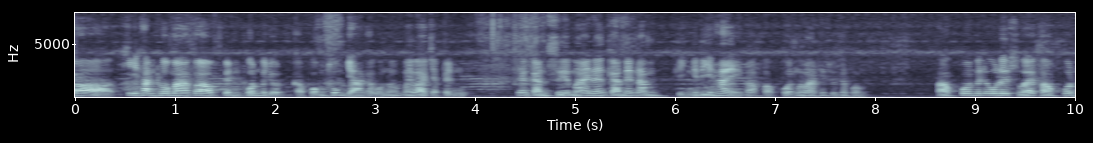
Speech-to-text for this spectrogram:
ก็ที่ท่านโทรมาก็เป็นผลประโยชน์กับผมทุกอย่างครับผมเนาะไม่ว่าจะเป็นเรื่องการซื้อไม้เรื่องการแนะนำสิ่งดีๆให้ก็ขอบคุณมากๆที่สุดครับผม ขอบคุณวิดีโอสวยๆขอบคุณ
